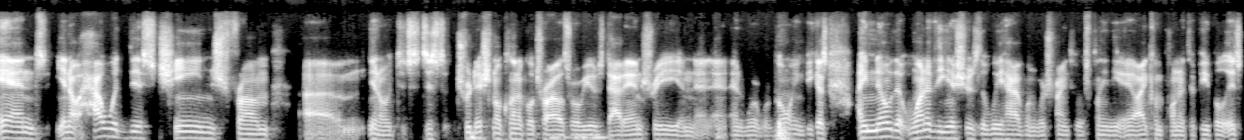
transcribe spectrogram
And, you know, how would this change from um, you know, just, just, traditional clinical trials where we use data entry and, and, and where we're going. Because I know that one of the issues that we have when we're trying to explain the AI component to people is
